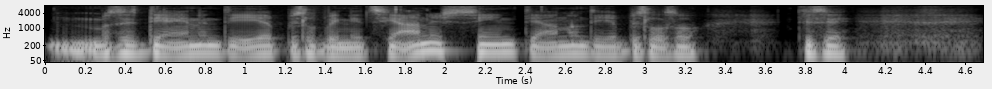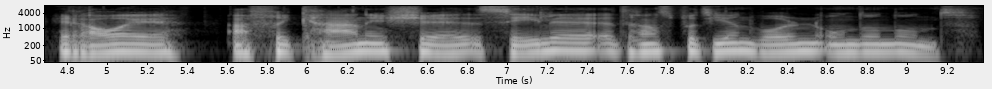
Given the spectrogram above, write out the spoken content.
Was ist die einen, die eher ein bisschen venezianisch sind, die anderen, die ein bisschen so diese raue afrikanische Seele transportieren wollen und, und, und.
